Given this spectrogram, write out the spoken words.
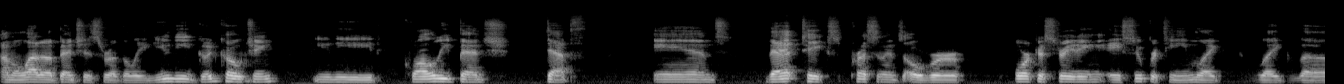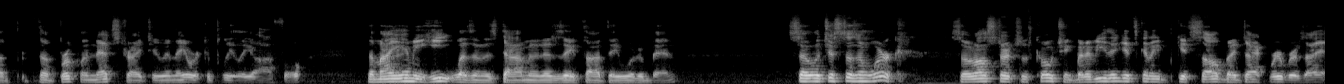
on a lot of benches throughout the league. You need good coaching. You need quality bench depth, and that takes precedence over orchestrating a super team like like the the Brooklyn Nets tried to, and they were completely awful. The Miami Heat wasn't as dominant as they thought they would have been. So it just doesn't work. So it all starts with coaching. But if you think it's going to get solved by Doc Rivers, I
